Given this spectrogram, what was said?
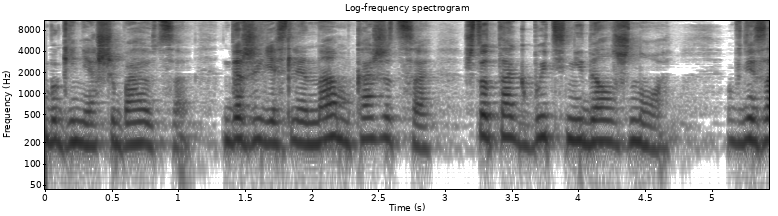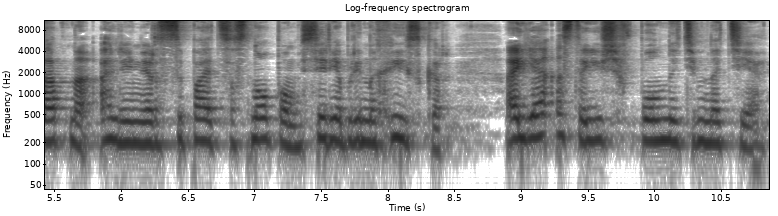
Боги не ошибаются, даже если нам кажется, что так быть не должно. Внезапно олень рассыпается снопом серебряных искр, а я остаюсь в полной темноте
